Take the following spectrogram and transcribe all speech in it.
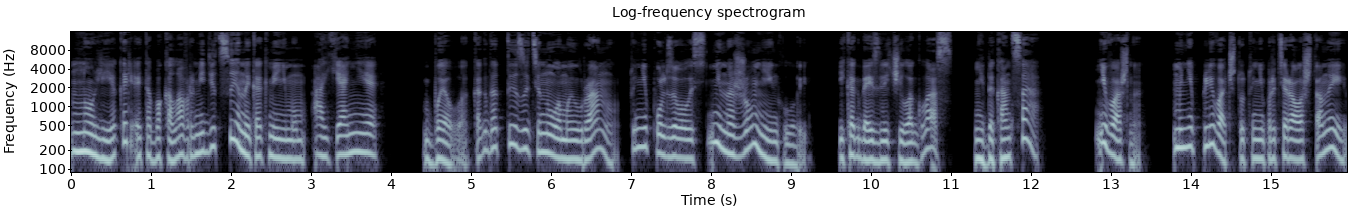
Но лекарь — это бакалавр медицины, как минимум, а я не... Белла, когда ты затянула мою рану, ты не пользовалась ни ножом, ни иглой. И когда излечила глаз, не до конца. Неважно. Мне плевать, что ты не протирала штаны,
